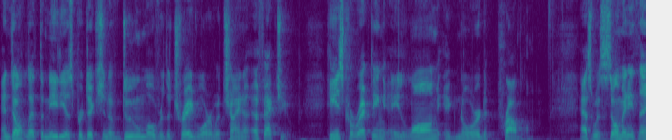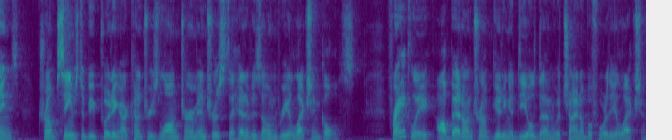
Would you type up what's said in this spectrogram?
And don't let the media's prediction of doom over the trade war with China affect you. He's correcting a long ignored problem. As with so many things, Trump seems to be putting our country's long term interests ahead of his own reelection goals. Frankly, I'll bet on Trump getting a deal done with China before the election.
